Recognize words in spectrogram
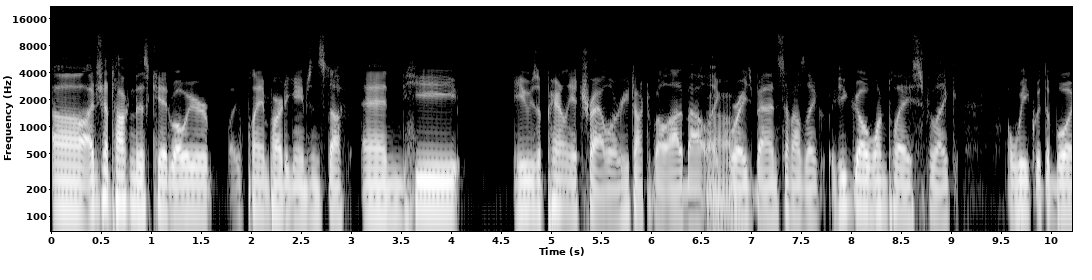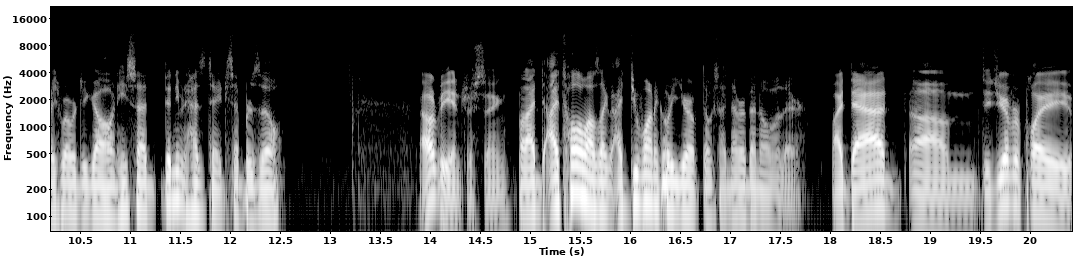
uh, I just got talking to this kid while we were like, playing party games and stuff, and he he was apparently a traveler. He talked about a lot about like Uh-huh. where he's been and stuff. I was like, if you go one place for like a week with the boys, where would you go? And he said, didn't even hesitate. He said Brazil. that would be interesting. But I, I told him I was like, I do want to go to Europe though, because I've never been over there. My dad. Um, did you ever play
